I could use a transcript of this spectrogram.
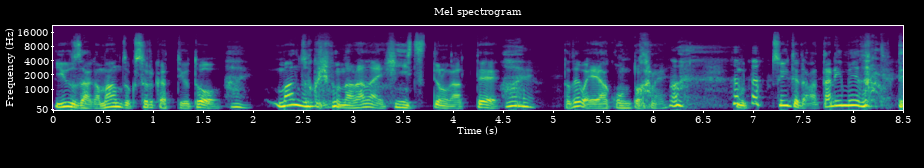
ユーザーが満足するかっていうと、はい、満足にもならない品質っていうのがあって、はい、例えばエアコンとかね。ついてて当たり前だって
